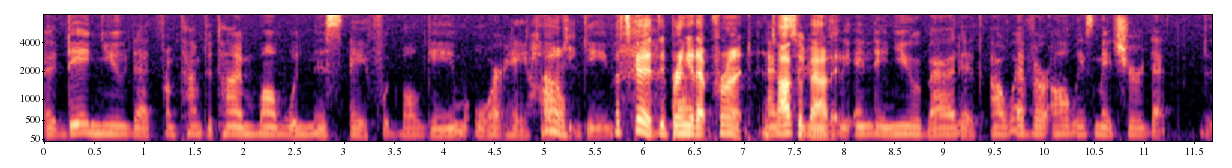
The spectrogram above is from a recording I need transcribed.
Uh, they knew that from time to time, mom would miss a football game or a hockey game. Oh, That's good. They bring it Uh, up front and talk about it. And they knew about it. However, always made sure that the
